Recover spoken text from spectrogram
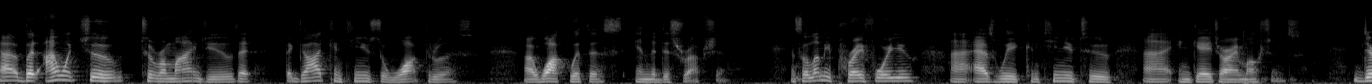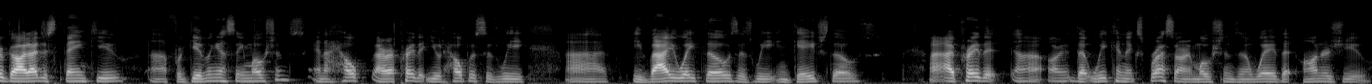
Uh, but I want to, to remind you that, that God continues to walk through us, uh, walk with us in the disruption. And so let me pray for you uh, as we continue to uh, engage our emotions. Dear God, I just thank you uh, for giving us emotions, and I hope, or I pray that you would help us as we uh, evaluate those, as we engage those. I, I pray that uh, our, that we can express our emotions in a way that honors you.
